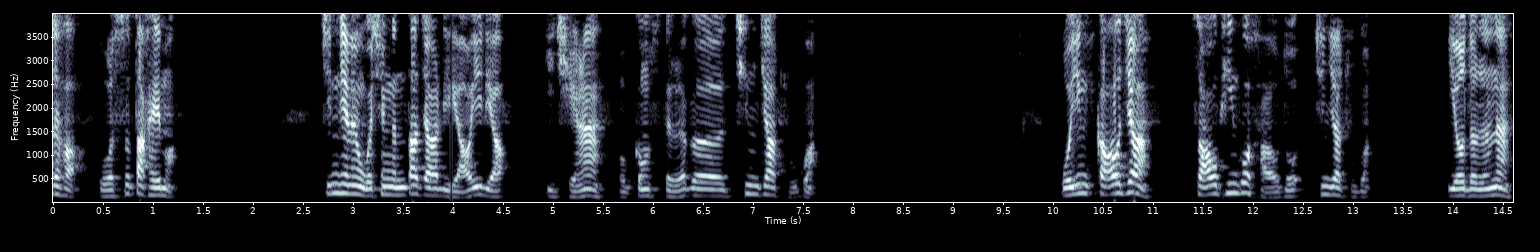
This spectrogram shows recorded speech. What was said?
家好，我是大黑马。今天呢，我先跟大家聊一聊以前啊，我公司的那个竞价主管。我用高价招聘过好多竞价主管，有的人呢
